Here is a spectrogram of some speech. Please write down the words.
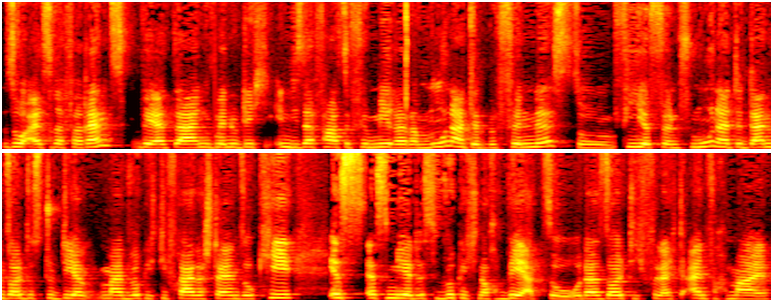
so als Referenzwert sagen, wenn du dich in dieser Phase für mehrere Monate befindest, so vier, fünf Monate, dann solltest du dir mal wirklich die Frage stellen, so, okay, ist es mir das wirklich noch wert so oder sollte ich vielleicht einfach mal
